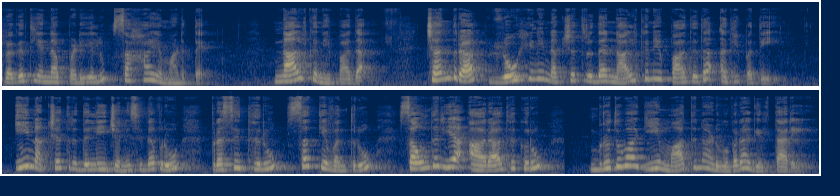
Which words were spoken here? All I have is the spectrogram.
ಪ್ರಗತಿಯನ್ನು ಪಡೆಯಲು ಸಹಾಯ ಮಾಡುತ್ತೆ. ನಾಲ್ಕನೇ ಪಾದ. ಚಂದ್ರ ರೋಹಿಣಿ ನಕ್ಷತ್ರದ ನಾಲ್ಕನೇ ಪಾದದ ಅಧಿಪತಿ. ಈ ನಕ್ಷತ್ರದಲ್ಲಿ ಜನಿಸಿದವರು ಪ್ರಸಿದ್ಧರು, ಸತ್ಯವಂತರು, ಸೌಂದರ್ಯ ಆರಾಧಕರು, ಮೃದುವಾಗಿ ಮಾತನಾಡುವವರಾಗಿರ್ತಾರೆ.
